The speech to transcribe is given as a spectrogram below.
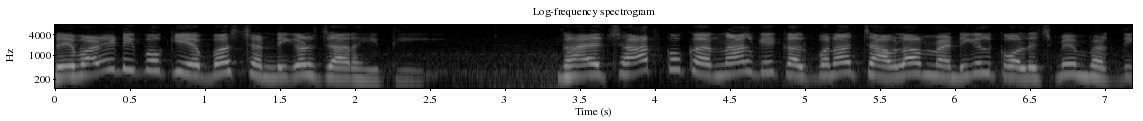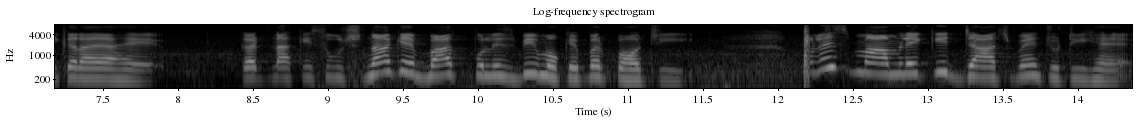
रेवाड़ी डिपो की यह बस चंडीगढ़ जा रही थी। घायल छात्र को करनाल के कल्पना चावला मेडिकल कॉलेज में भर्ती कराया है। घटना की सूचना के बाद पुलिस भी मौके पर पहुँची। पुलिस मामले की जाँच में जुटी है।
